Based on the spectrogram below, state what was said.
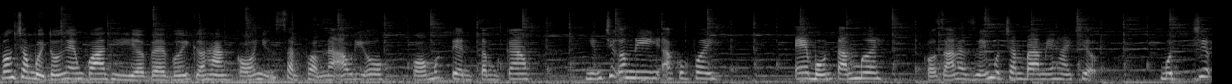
Vâng, trong buổi tối ngày hôm qua thì à, về với cửa hàng có những sản phẩm là audio có mức tiền tầm cao. Những chiếc âm ly Acophase E480 có giá là dưới 132 triệu. Một chiếc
